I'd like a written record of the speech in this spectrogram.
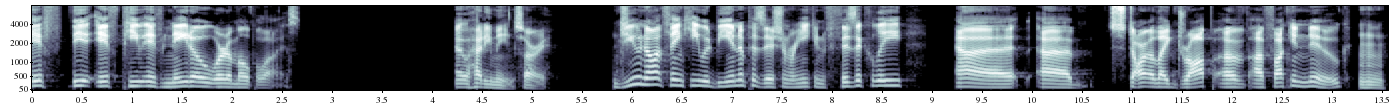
if the if P- if NATO were to mobilize. Oh, How do you mean? Sorry. Do you not think he would be in a position where he can physically uh uh start like drop a, a fucking nuke Mhm.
